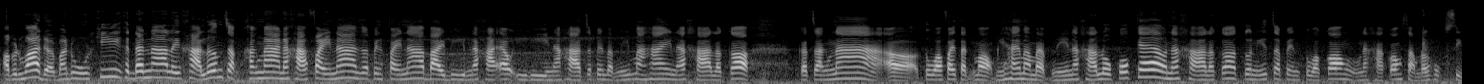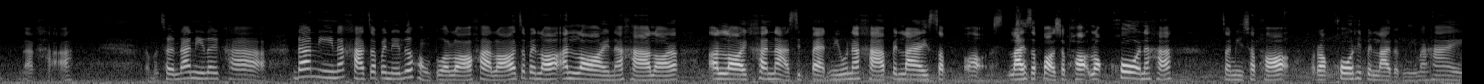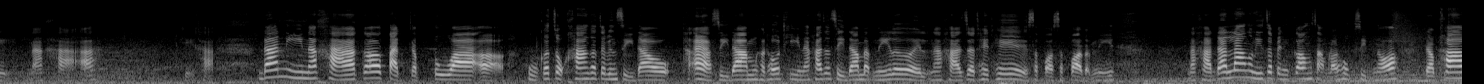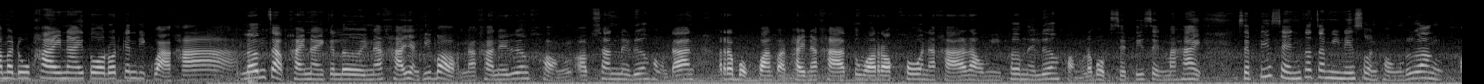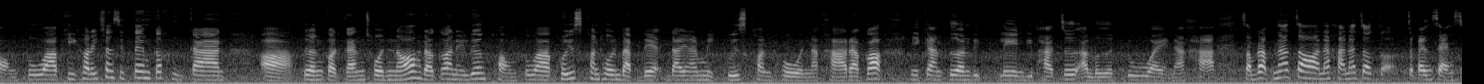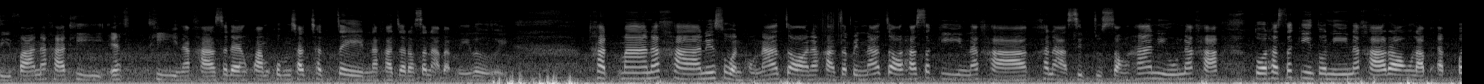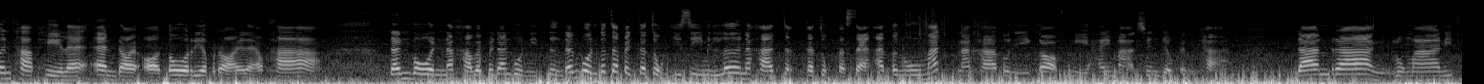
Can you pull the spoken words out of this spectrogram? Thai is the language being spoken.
เอาเป็นว่าเดี๋ยวมาดูที่ด้านหน้าเลยค่ะ เริ่มจากข้างหน้านะคะ ไฟหน้าจะเป็นไฟหน้าบายบีมนะคะ LED นะคะ จะเป็นแบบนี้มาให้นะคะ แล้วก็กระจังหน้าเอ่อตัวไฟตัดหมอกมีให้มาแบบนี้นะคะ โลโก้แก้วนะคะ แล้วก็ตัวนี้จะเป็นตัวกล้องนะคะ กล้อง 360 นะคะ มาเชิญด้านนี้เลยค่ะ ด้านนี้นะคะจะเป็นในเรื่องของตัวล้อค่ะล้อจะเป็นล้ออัลลอยนะคะล้ออัลลอยขนาด 18 นิ้วนะคะ เป็นลายสปอร์ตลายสปอร์ตเฉพาะล็อกโคนะคะ จะมีเฉพาะล็อกโคที่เป็นลายแบบนี้มาให้นะคะโอเคค่ะ ด้านนี้นะคะก็ตัดกับตัวหูกระจกข้างก็จะเป็นสีดำอ่าสีดำขอโทษทีนะคะ จะสีดำแบบนี้เลยนะคะ จะเท่ๆสปอร์ตสปอร์ตแบบนี้ นะคะ ด้านล่างตรงนี้จะเป็นกล้อง 360 เนาะเดี๋ยวพามาดูภายในตัวรถกันดีกว่าค่ะ เริ่มจากภายในกันเลยนะคะ อย่างที่บอกนะคะในเรื่องของออปชันในเรื่องของด้านระบบความปลอดภัยนะคะ ตัวร็อกโคนะคะ เรามีเพิ่มในเรื่องของระบบ Safety Sense มาให้ Safety Sense ก็จะมีในส่วนของเรื่องของตัว P Correction System ก็คือการ เตือนก่อนการชนเนาะแล้วก็ในเรื่องของตัว Cruise Control แบบ Dynamic Cruise Control นะคะ แล้วก็มีการเตือน Lane Departure Alert ด้วยนะคะสำหรับหน้าจอนะคะหน้าจอจะเป็นแสงสีฟ้านะคะ TFT นะคะ แสดงความคมชัดชัดเจนนะคะ จะลักษณะแบบนี้เลย ถัดมานะคะในส่วนของหน้าจอนะคะจะเป็นหน้าจอทัชสกรีนนะคะ ขนาด 10.25 นิ้วนะคะ ตัวทัชสกรีนตัวนี้นะคะ รองรับ Apple CarPlay และ Android Auto เรียบร้อยแล้วค่ะ ด้านบนนะคะไว้ไปด้านบนนิดนึงด้านบนก็จะเป็นกระจก EC Mirror นะคะกระจกตัดแสงอัตโนมัตินะคะ ตัวนี้ก็มีให้มาเช่นเดียวกันค่ะ ด้านล่าง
